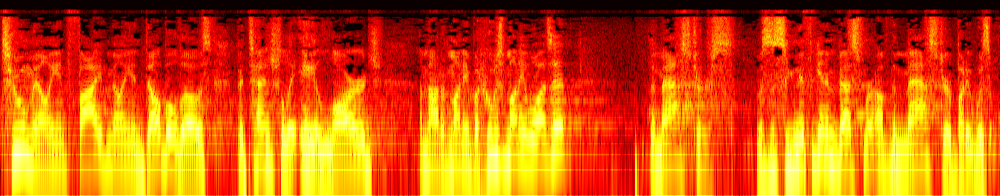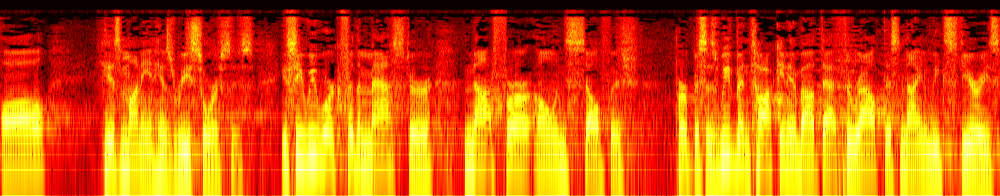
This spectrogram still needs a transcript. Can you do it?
2 million, 5 million, double those, potentially a large amount of money. But whose money was it? The master's. It was a significant investment of the master, but it was all his money and his resources. You see, we work for the master, not for our own selfish purposes. We've been talking about that throughout this nine week series.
